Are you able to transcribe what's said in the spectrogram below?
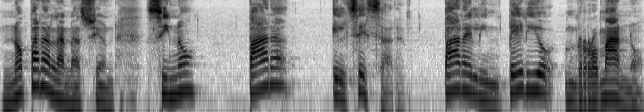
no para la nación, sino para el César, para el imperio romano.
